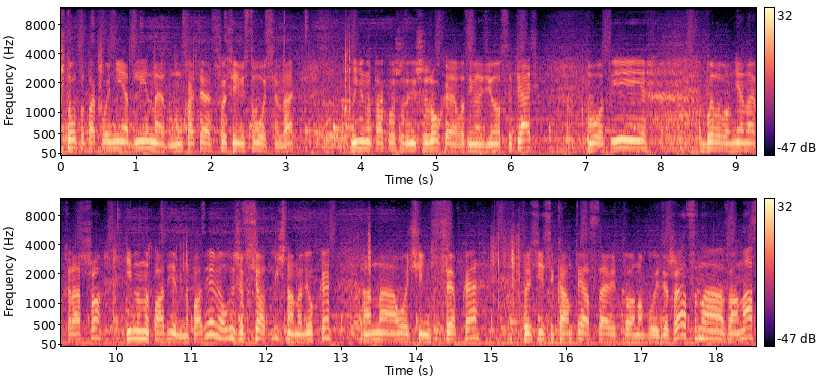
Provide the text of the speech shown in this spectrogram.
что-то такое не длинное, ну хотя 178, да, именно такое, что-то не широкое, вот именно 95, вот, и было бы мне, наверное, хорошо именно на подъеме. На подъеме лыжи все отлично, она легкая, она очень цепкая. То есть, если канты оставить, то она будет держаться на за нас.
